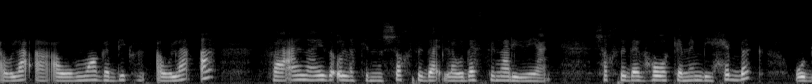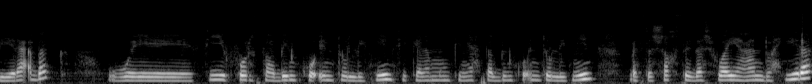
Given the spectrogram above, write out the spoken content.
أو لأ أو معجب بيك أو لأ فأنا عايزة أقولك إن الشخص ده لو ده السيناريو يعني الشخص ده هو كمان بيحبك وبيراقبك وفي فرصة بينكوا أنتوا الاتنين في كلام ممكن يحصل بينكوا أنتوا الاتنين بس الشخص ده شوية عنده حيرة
